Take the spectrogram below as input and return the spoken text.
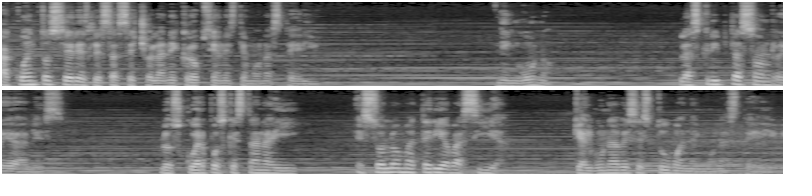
¿A cuántos seres les has hecho la necropsia en este monasterio? Ninguno. Las criptas son reales. Los cuerpos que están ahí es solo materia vacía que alguna vez estuvo en el monasterio.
